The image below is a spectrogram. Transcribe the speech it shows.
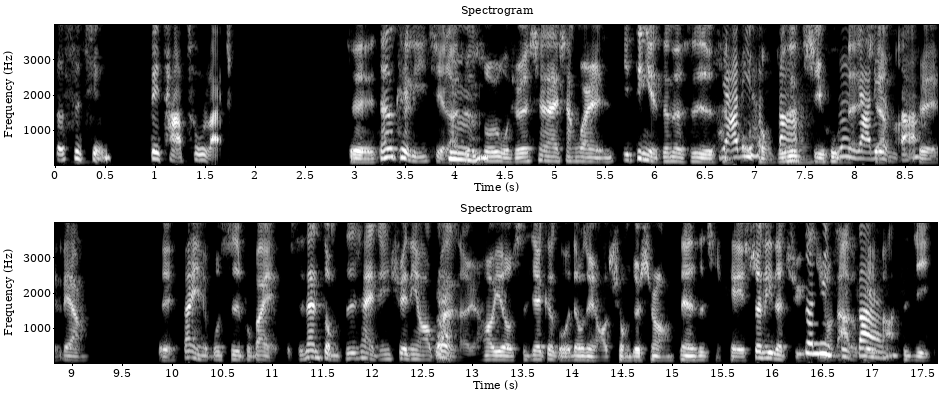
的事情被查出来。对，但是可以理解啦，嗯、就是说，我觉得现在相关人一定也真的是压力很大，就是骑虎难下嘛。对，量，对，办也不是，不办也不是，但总之现在已经确定要办了，然后也有世界各国都有要求，我们就希望这件事情可以顺利的举行，大家都可以把自己。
